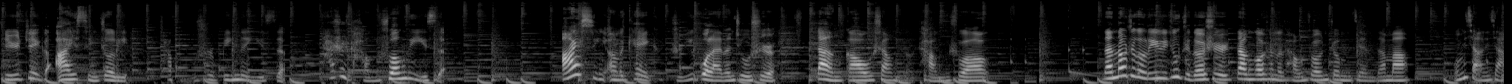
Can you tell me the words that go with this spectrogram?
其实这个 icing 这里它不是冰的意思，它是糖霜的意思。icing on the cake 直译过来呢就是蛋糕上的糖霜。难道这个俚语就指的是蛋糕上的糖霜这么简单吗？我们想一想，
